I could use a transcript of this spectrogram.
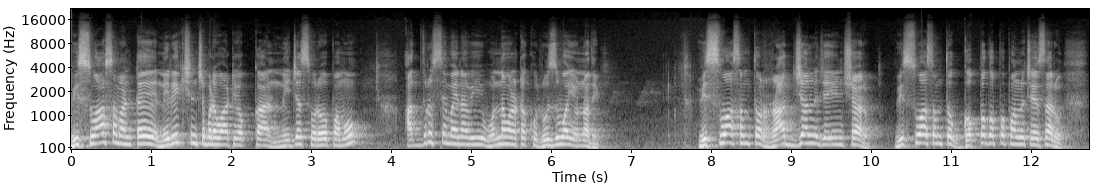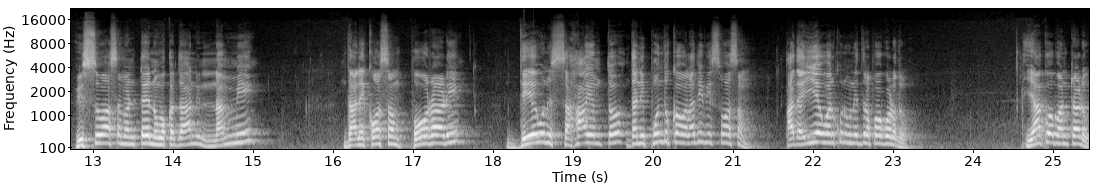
విశ్వాసం అంటే నిరీక్షించబడి వాటి యొక్క నిజ స్వరూపము అదృశ్యమైనవి ఉన్నవనటకు రుజువై ఉన్నది. విశ్వాసంతో రాజ్యాలను జయించారు. విశ్వాసంతో గొప్ప గొప్ప పనులు చేశారు. విశ్వాసం అంటే నువ్వు ఒకదాన్ని నమ్మి దానికోసం పోరాడి దేవుని సహాయంతో దాన్ని పొందుకోవాలి. అది విశ్వాసం. అది అయ్యే వరకు నువ్వు నిద్రపోకూడదు. యాకోబు అంటాడు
